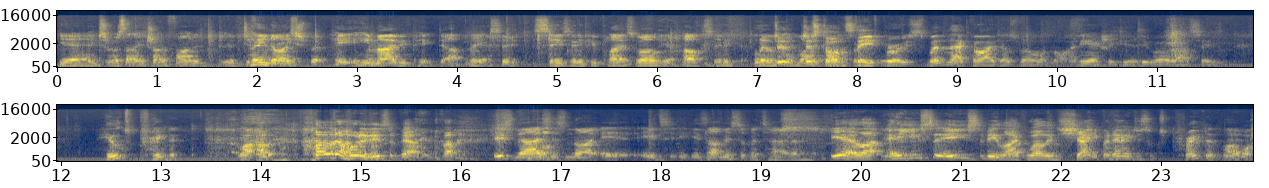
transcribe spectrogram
Yeah. Inter or something, try and find a bit of Who knows? niche. But he, he may be picked up next se- season if he plays well. Yeah. Hull City. Liverpool just, just on for it. Steve Bruce, whether that guy does well or not, and he actually did do well last season. He looks pregnant. Like I don't, I don't know what it is about him, but it's No, it's just not. It, it's he's like Mr. Potato. Yeah, like Yeah. he used to. He used to be like well in shape, but now he just looks pregnant. Like Yeah. what,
